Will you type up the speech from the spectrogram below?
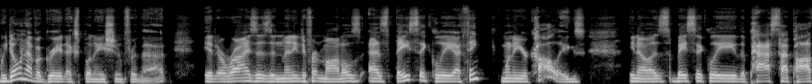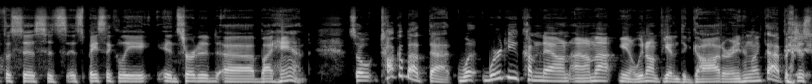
we don't have a great explanation for that. It arises in many different models as basically, I think one of your colleagues, you know, is basically the past hypothesis. It's it's basically inserted uh, by hand. So talk about that. What where do you come down? I'm not, you know, we don't have to get into God or anything like that, but just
